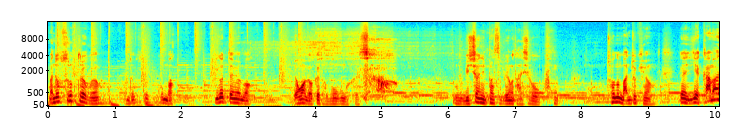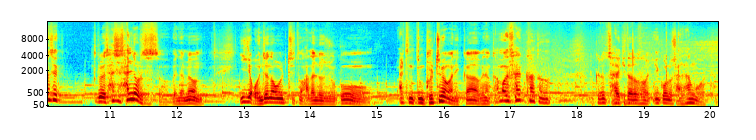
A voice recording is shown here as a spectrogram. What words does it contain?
만족스럽더라고요. 만족스럽고 막 이것 때문에 막 영화 몇 개 더 보고 막 그랬어요. 뭐 미션 임파서블 이런 거 다시 보고 저는 만족해요. 그러니까 이게 까만색을 사실 살려 그랬었어요. 왜냐면 이게 언제 나올지도 안 알려주고 하여튼 좀 불투명하니까 그냥 까맣게 살까 하다가 그래도 잘 기다려서 이걸로 잘 산 것 같아요.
